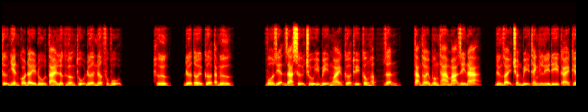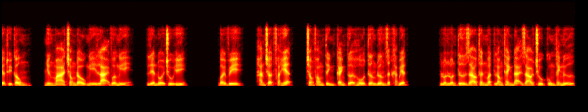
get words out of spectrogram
tự nhiên có đầy đủ tài lực hưởng thụ đưa nước phục vụ. Hừ, đưa tới cửa tạm ngư. Vô diện giả sự chú ý bị ngoài cửa thủy công hấp dẫn, tạm thời buông tha mạ di nạ, đứng dậy chuẩn bị thanh lý đi cái kia thủy công, nhưng mà trong đầu nghĩ lại vừa nghĩ, liền đổi chú ý. Bởi vì, hắn chợt phát hiện, trong phòng tình cảnh tựa hồ tương đương rất khác biệt. Luôn luôn tư giao thân mật Long Thành đại giáo chủ cùng thánh nữ,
